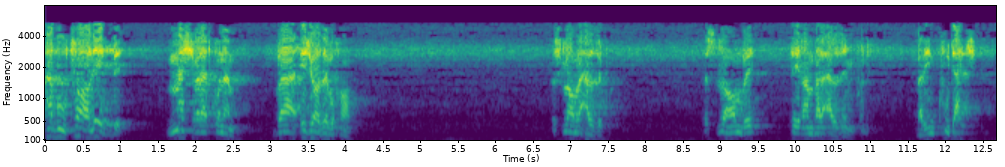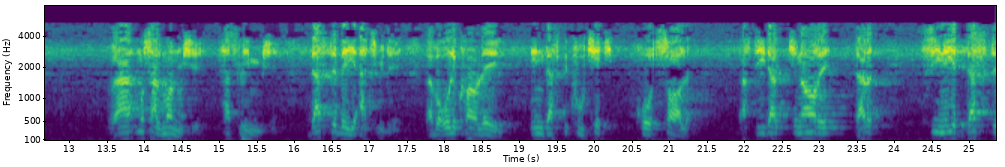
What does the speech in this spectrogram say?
ابو طالب مشورت کنم و اجازه بخوام؟ اسلام را عرضه کن. اسلام را پیغمبر عرضه می‌کنه. بر این کودک و مسلمان میشه تسلیم میشه دست بیعت میده و به قول کارلیل این دست کوچک سال وقتی در کنار در سینه دست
